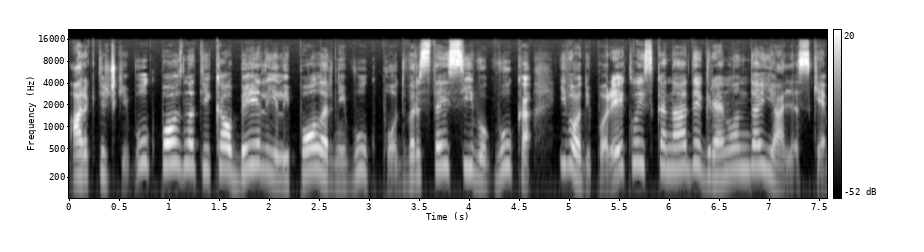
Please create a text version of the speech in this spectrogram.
Arktički vuk poznati kao beli ili polarni vuk podvrsta je sivog vuka i vodi poreklo iz Kanade, Grenlanda i Aljaske.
